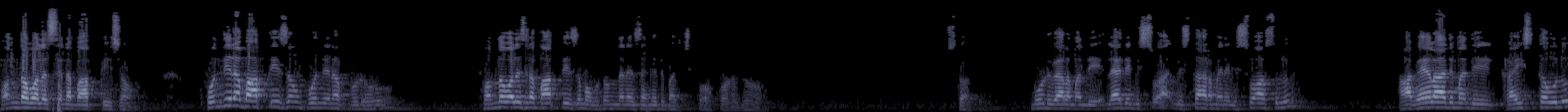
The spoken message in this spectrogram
పొందవలసిన బాప్తీసం. పొందిన బాప్తీసం పొందినప్పుడు పొందవలసిన బాప్తీసం ఒకటి ఉందనే సంగతి మర్చిపోకూడదు. మూడు వేల మంది లేదా విశ్వా విస్తారమైన విశ్వాసులు ఆ వేలాది మంది క్రైస్తవులు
